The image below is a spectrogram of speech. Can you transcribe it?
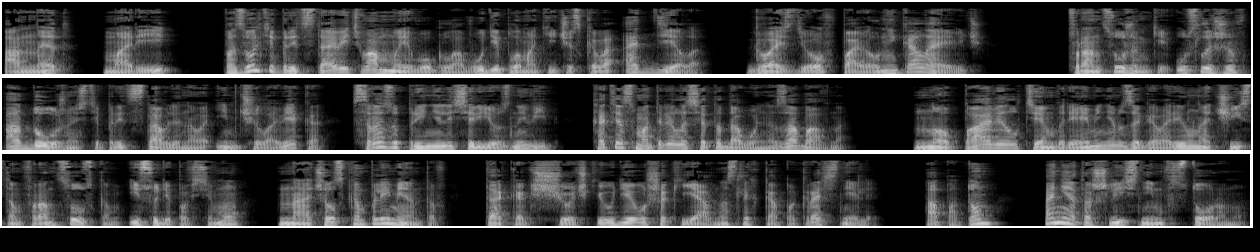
«Аннет, Мари, позвольте представить вам моего главу дипломатического отдела, Гвоздев Павел Николаевич. Француженки, услышав о должности представленного им человека, сразу приняли серьезный вид, хотя смотрелось это довольно забавно. Но Павел тем временем заговорил на чистом французском и, судя по всему, начал с комплиментов, так как щечки у девушек явно слегка покраснели. А потом они отошли с ним в сторону.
